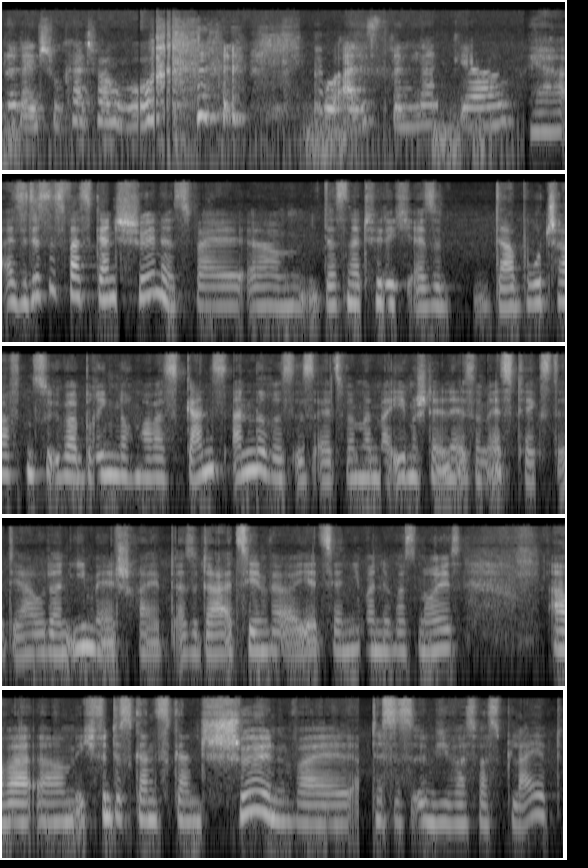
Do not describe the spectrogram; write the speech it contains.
ne? Dein Schuhkarton, wo, wo alles drin lag, ja. Ja, also das ist was ganz Schönes, weil ähm, das natürlich, also da Botschaften zu überbringen, nochmal was ganz anderes ist, als wenn man mal eben schnell eine SMS textet, ja, oder ein E-Mail schreibt. Also da erzählen wir jetzt ja niemandem was Neues. Aber ähm, ich finde das ganz, ganz schön, weil das ist irgendwie was, was bleibt.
